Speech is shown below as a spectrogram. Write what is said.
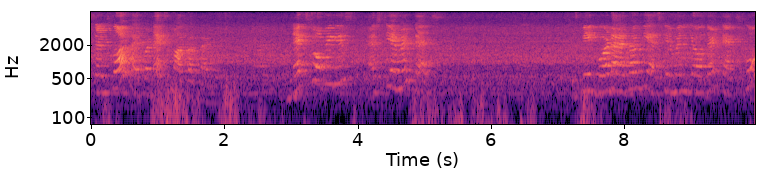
stand for hypertext markup language next topic is H T M L tags इसमें एक वर्ड आया था कि एच टी एम एल क्या होता है टैग्स को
